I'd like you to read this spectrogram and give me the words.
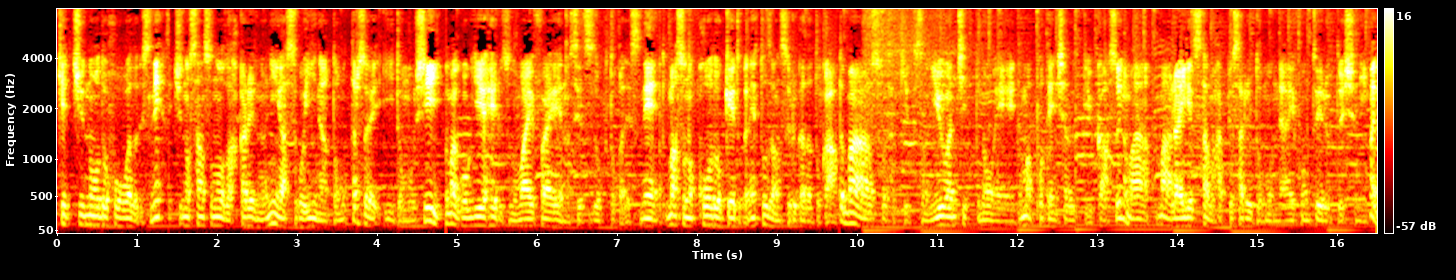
血中濃度フォワードですね。血中の酸素濃度を測れるのに、あ、すごいいいなと思ったらそれいいと思うし、まあ、5GHz の Wi-Fi への接続とかですね。まあ、その高度計とかね、登山する方とか、あとまあ、そうさっき言ったその U1 チップの、えー、まあ、ポテンシャルっていうか、そういうのは、まあ、来月多分発表されると思うんで iPhone 12と一緒に。まあ、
